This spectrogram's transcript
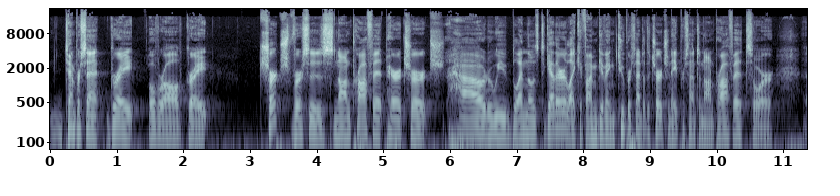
10% great overall, great. Church versus nonprofit, parachurch, how do we blend those together? Like if I'm giving 2% to the church and 8% to nonprofits, or uh,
